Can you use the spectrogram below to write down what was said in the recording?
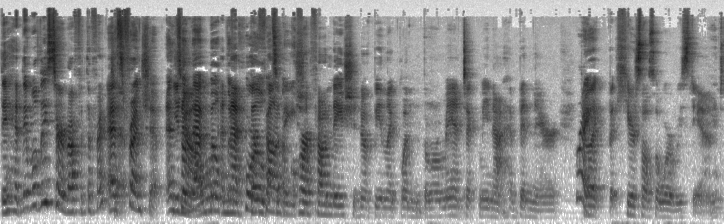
They had they well they started off with the friendship as friendship. And you so know, that built and the that core built foundation. a core foundation of being like when the romantic may not have been there, right. Like, but here's also where we stand,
